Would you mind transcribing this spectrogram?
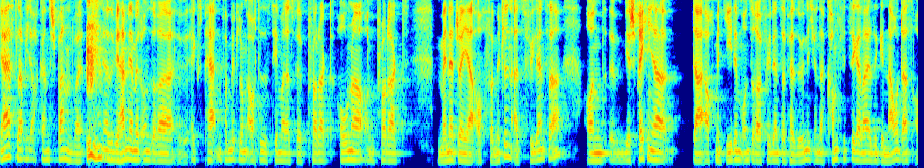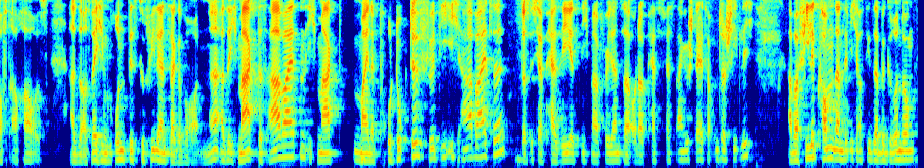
Ja, ist, glaube ich, auch ganz spannend, weil also wir haben ja mit unserer Expertenvermittlung auch dieses Thema, dass wir Product Owner und Product Manager ja auch vermitteln als Freelancer. Und äh, wir sprechen ja da auch mit jedem unserer Freelancer persönlich und da kommt witzigerweise genau das oft auch raus. Also aus welchem Grund bist du Freelancer geworden? Ne? Also ich mag das Arbeiten, ich mag meine Produkte, für die ich arbeite. Das ist ja per se jetzt nicht mal Freelancer oder Festangestellter unterschiedlich. Aber viele kommen dann wirklich aus dieser Begründung,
